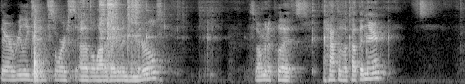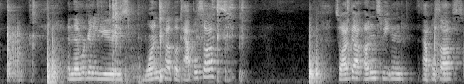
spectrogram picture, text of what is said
They're a really good source of a lot of vitamins and minerals. So I'm going to put a half of a cup in there. And then we're going to use one cup of applesauce. So I've got unsweetened applesauce.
